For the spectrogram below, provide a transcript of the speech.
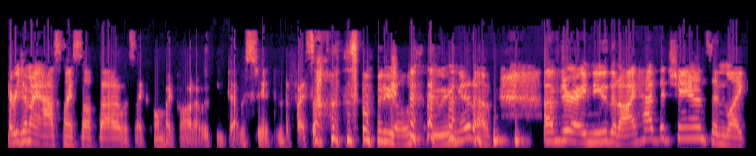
Every time I ask myself that, I was like, oh my God, I would be devastated if I saw somebody else doing it after I knew that I had the chance. And like,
